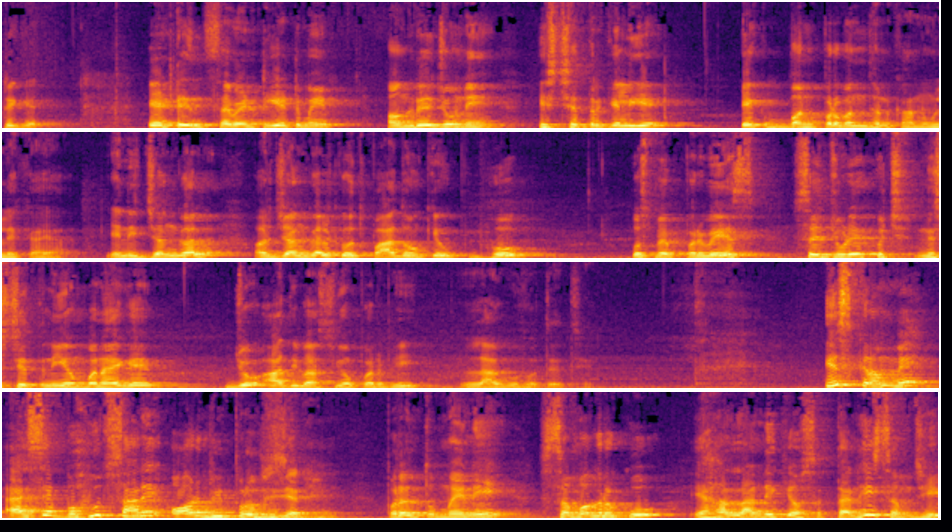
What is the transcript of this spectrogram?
ठीक है? 1878 में अंग्रेज़ों ने इस क्षेत्र के लिए एक वन प्रबंधन कानून लेकर आया, यानी जंगल और जंगल के उत्पादों के उपभोग, उसमें प्रवेश से जुड़े कुछ निश्चित नियम बनाए गए, जो आदिवासियों पर भी लागू होते थे। इस क्रम में ऐसे बहुत सारे और भी प्रोविज़न हैं, परंतु मैंने समग्र को यहाँ लाने की आवश्यकता नहीं समझी,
